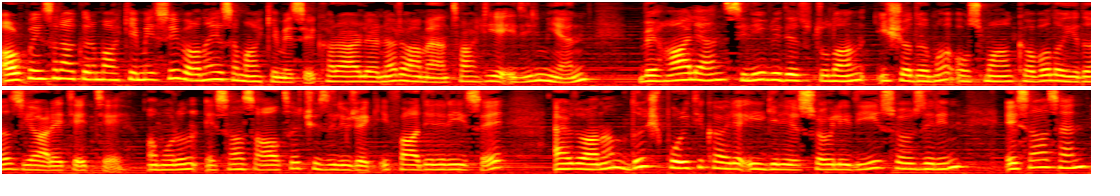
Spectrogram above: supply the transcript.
Avrupa İnsan Hakları Mahkemesi ve Anayasa Mahkemesi kararlarına rağmen tahliye edilmeyen ve halen Silivri'de tutulan iş adamı Osman Kavala'yı da ziyaret etti. Amor'un esas altı çizilecek ifadeleri ise Erdoğan'ın dış politika ile ilgili söylediği sözlerin esasen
